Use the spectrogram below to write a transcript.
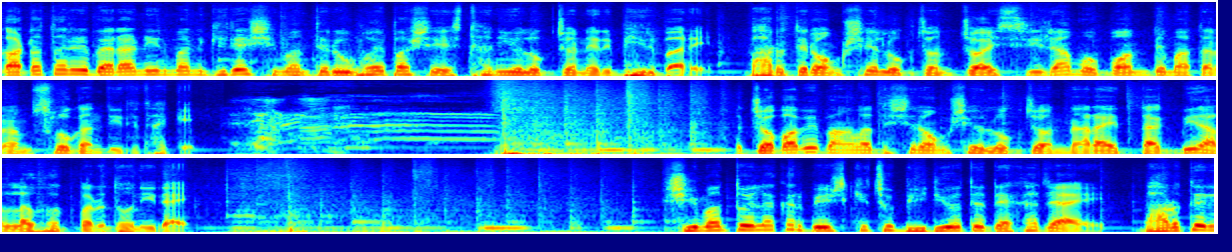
কাটাতারের বেড়া নির্মাণ ঘিরে সীমান্তের উভয় পাশে স্থানীয় লোকজনের ভিড় বাড়ে। ভারতের অংশে লোকজন জয় শ্রীরাম ও বন্দে মাতারাম স্লোগান দিতে থাকে। জবাবে বাংলাদেশের অংশে লোকজন নারায় তাকবীর আল্লাহ আকবার ধ্বনি দেয়। সীমান্ত এলাকার বেশ কিছু ভিডিওতে দেখা যায়, ভারতের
